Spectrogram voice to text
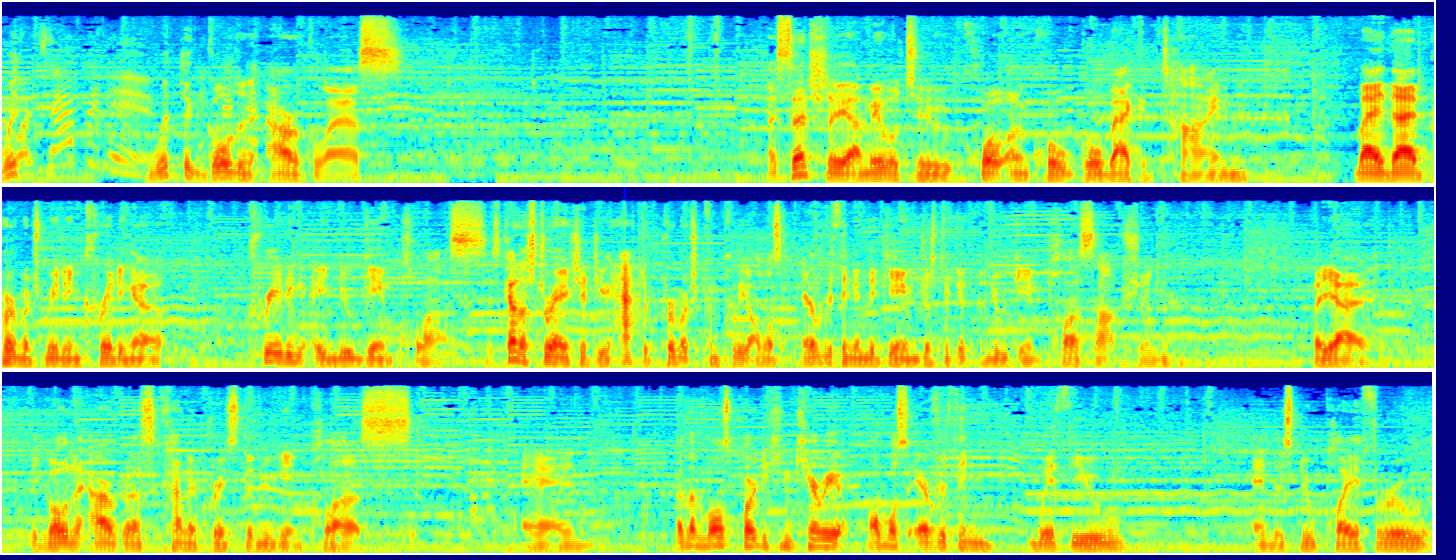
with What's happening? with the golden hourglass, essentially I'm able to quote unquote go back in time. By that pretty much meaning creating a creating a new game plus. It's kind of strange that you have to pretty much complete almost everything in the game just to get the new game plus option. But yeah, the golden hourglass kind of creates the new game plus, and for the most part you can carry almost everything with you in this new playthrough,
